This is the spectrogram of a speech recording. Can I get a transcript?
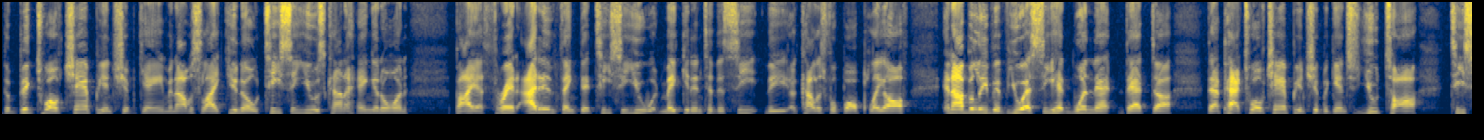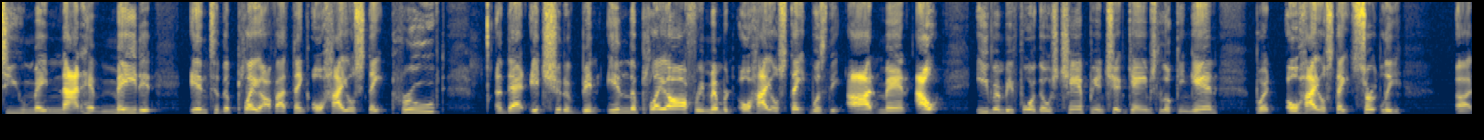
the Big 12 championship game. And I was like, you know, TCU is kind of hanging on by a thread. I didn't think that TCU would make it into the C, the uh, college football playoff, and I believe if USC had won that that uh, that Pac-12 championship against Utah, TCU may not have made it into the playoff. I think Ohio State proved that it should have been in the playoff. Remember, Ohio State was the odd man out even before those championship games looking in, but Ohio State certainly uh,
